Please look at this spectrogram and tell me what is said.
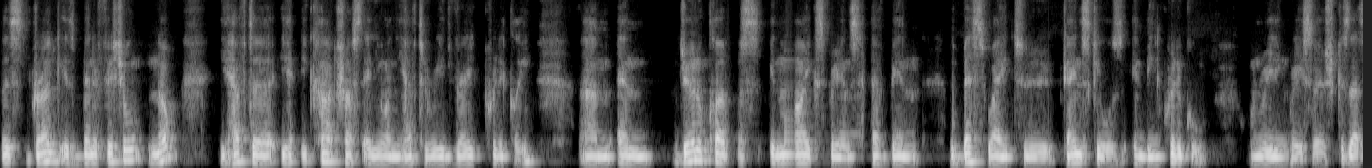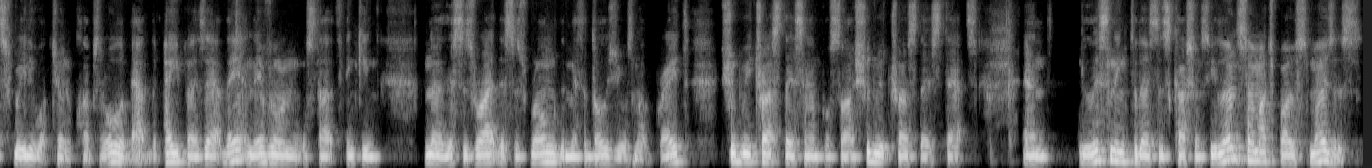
this drug is beneficial. Nope. You have to. You, you can't trust anyone. You have to read very critically. Um, and journal clubs, in my experience, have been the best way to gain skills in being critical when reading research because that's really what journal clubs are all about. The paper is out there, and everyone will start thinking, no, this is right, this is wrong, the methodology was not great. Should we trust their sample size? Should we trust their stats? And listening to those discussions, you learn so much by osmosis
